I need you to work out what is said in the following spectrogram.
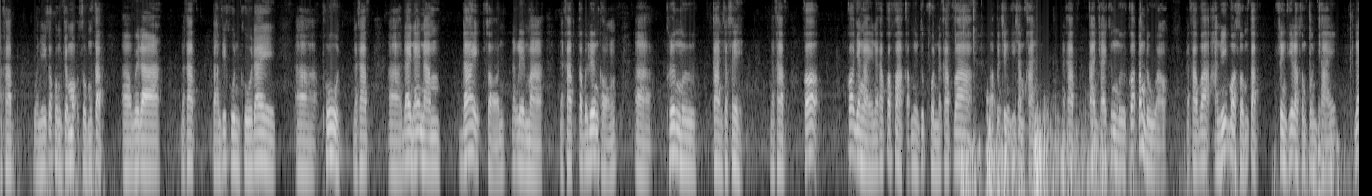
นะครับ วันนี้ก็คงจะเหมาะสมกับเวลานะครับ ตามที่คุณครูได้พูดนะครับได้แนะนำได้สอนนักเรียนมานะครับกับเรื่องของอเครื่องมือการเกษตรนะครับ ก็ ก็ยังไงนะครับก็ฝากกับเรียนทุกคนนะครับว่าอ่าเป็นสิ่งที่สำคัญนะครับ การใช้เครื่องมือก็ต้องดูเอานะครับ ว่าอันนี้เหมาะสมกับสิ่งที่เราสมควรใช้ และ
